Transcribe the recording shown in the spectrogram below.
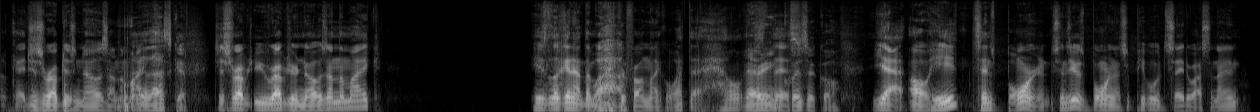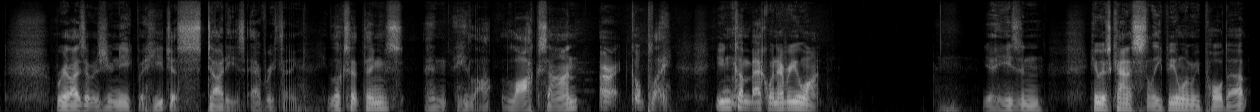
Okay, just rubbed his nose on the mic. Yeah, that's good. just rubbed you rubbed your nose on the mic. He's looking at the Wow. microphone like, "What the hell Very is this?" inquisical. Yeah. Oh, he since born, since he was born, that's what people would say to us, and I didn't realize it was unique. But he just studies everything. He looks at things and he lo- locks on. All right, go play. You can come back whenever you want. Yeah, he's in. He was kind of sleepy when we pulled up,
